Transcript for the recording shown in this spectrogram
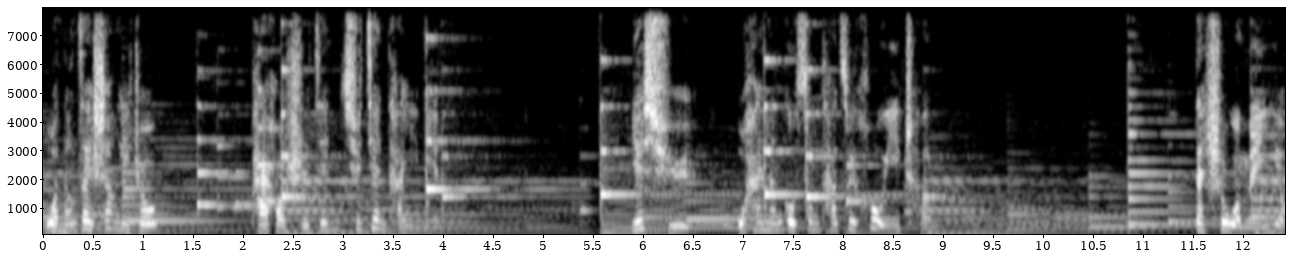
我能在上一周排好时间去见他一面，也许我还能够送他最后一程。但是我没有，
